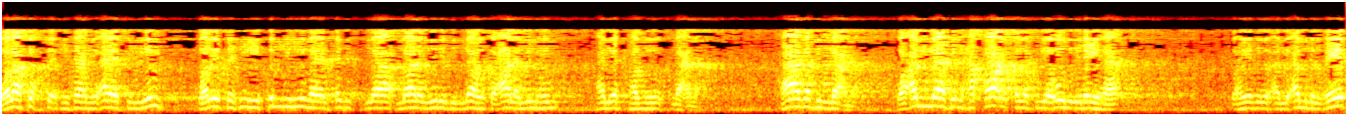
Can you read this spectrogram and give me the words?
ولا تخطئ في فهم آية منه وليس فيه كله ما يلتبس ما, ما لم يرد الله تعالى منهم أن يفهموا معنى هذا في المعنى. وأما في الحقائق التي يؤول إليها وهي أمن الغيب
